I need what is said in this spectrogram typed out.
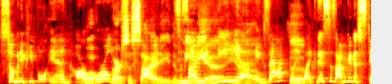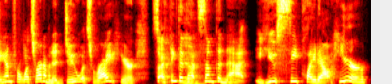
so many people in our Well, world are our society, the society, media, media, you know, exactly. the- like this is, I'm going to stand for what's right. I'm going to do what's right here. So I think that Yeah. that's something that you see played out here,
